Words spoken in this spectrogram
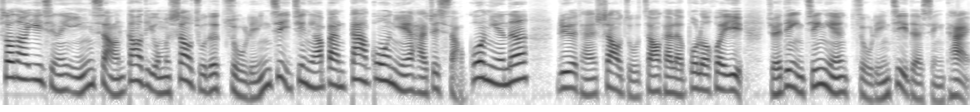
受到疫情的影响，到底我们少主的祖灵祭今年要办大过年还是小过年呢？日月潭少主召开了部落会议，决定今年祖灵祭的形态。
